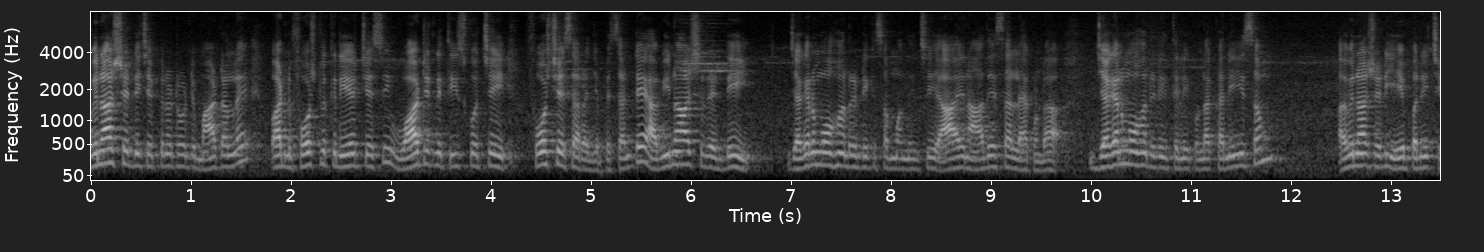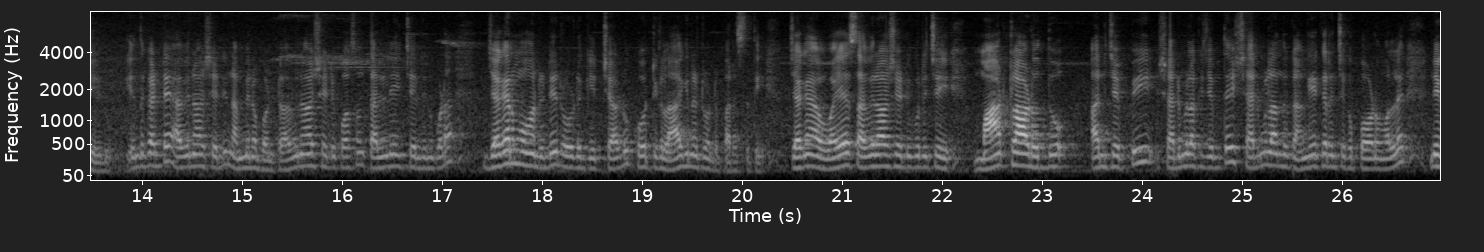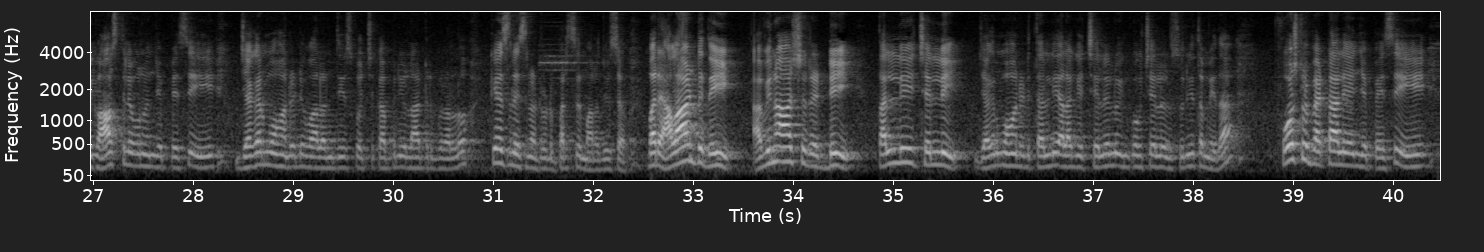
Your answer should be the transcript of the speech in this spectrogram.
అవినాష్ రెడ్డి చెప్పినటువంటి మాటల్ని వాటిని పోస్టులు క్రియేట్ చేసి వాటిని తీసుకొచ్చి పోస్ట్ చేశారని చెప్పేసి. అంటే అవినాష్ రెడ్డి జగన్మోహన్ రెడ్డికి సంబంధించి ఆయన ఆదేశాలు లేకుండా జగన్మోహన్ రెడ్డికి తెలియకుండా కనీసం అవినాష్ రెడ్డి ఏ పని చేయడు. ఎందుకంటే అవినాష్ రెడ్డి నమ్మిన బంటు. అవినాష్ రెడ్డి కోసం తల్లి చెల్లిని కూడా జగన్మోహన్ రెడ్డి రోడ్డుకి ఇచ్చాడు. కోర్టుకి లాగినటువంటి పరిస్థితి. జగన్ వైఎస్ అవినాష్ రెడ్డి గురించి మాట్లాడొద్దు అని చెప్పి షర్మిలకు చెప్తే షర్మిల అందుకు అంగీకరించకపోవడం వల్లే నీకు ఆస్తులు ఇవ్వనని చెప్పేసి జగన్మోహన్ రెడ్డి వాళ్ళని తీసుకొచ్చి కంపెనీ లా ట్రిబ్యునల్లో కేసులు వేసినటువంటి పరిస్థితి మనం చూసాం. మరి అలాంటిది అవినాష్ రెడ్డి తల్లి చెల్లి జగన్మోహన్ రెడ్డి తల్లి అలాగే చెల్లెలు ఇంకొక చెల్లెలు సునీత మీద పోస్టులు పెట్టాలి అని చెప్పేసి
